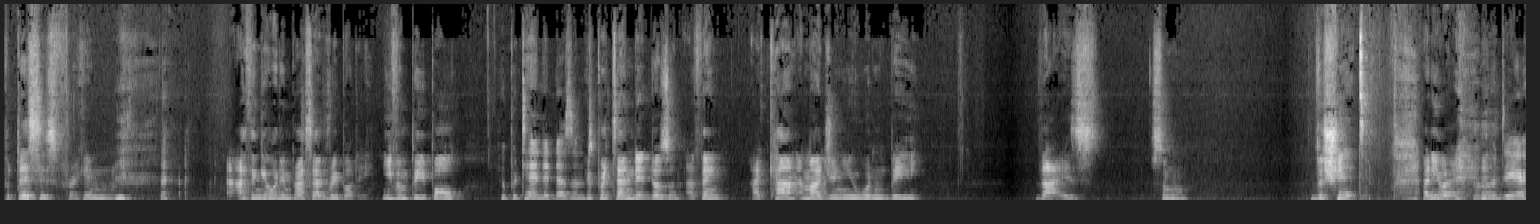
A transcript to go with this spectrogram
But this is freaking. I think it would impress everybody, even people Who pretend it doesn't. who pretend it doesn't. I think I can't imagine you wouldn't be. That is some the shit. Anyway, oh dear.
